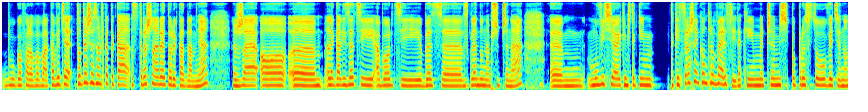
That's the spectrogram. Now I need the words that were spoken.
długofalowa walka. Wiecie, to też jest na przykład taka straszna retoryka dla mnie, że o legalizacji aborcji bez e, względu na przyczynę mówi się o jakimś takim takiej strasznej kontrowersji, takim czymś po prostu, wiecie, no,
